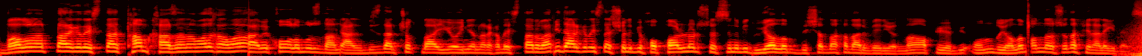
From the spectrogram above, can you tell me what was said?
Valorant'ta arkadaşlar tam kazanamadık ama tabii kolumuzdan yani bizden çok daha iyi oynayan arkadaşlar var. Bir de arkadaşlar şöyle bir hoparlör sesini bir duyalım. Dışa ne kadar veriyor, ne yapıyor bir onu duyalım. Ondan sonra da finale gideriz.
